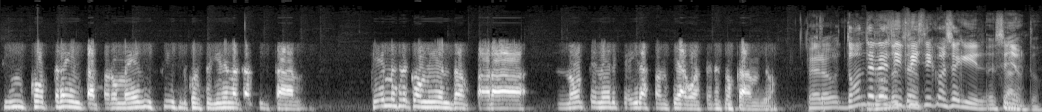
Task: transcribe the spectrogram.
530, pero me es difícil conseguir en la capital. ¿Qué me recomienda para no tener que ir a Santiago a hacer esos cambios? Pero, ¿dónde, le es difícil conseguir, señor? Exacto.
